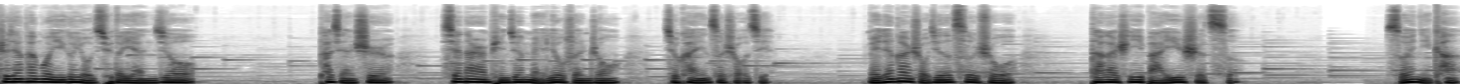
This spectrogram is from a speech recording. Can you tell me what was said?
之前看过一个有趣的研究，它显示。现代人平均每六分钟就看一次手机，每天看手机的次数大概是一百一十次。所以你看，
